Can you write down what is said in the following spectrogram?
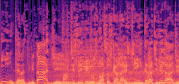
interatividade. Participe nos nossos canais de interatividade.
